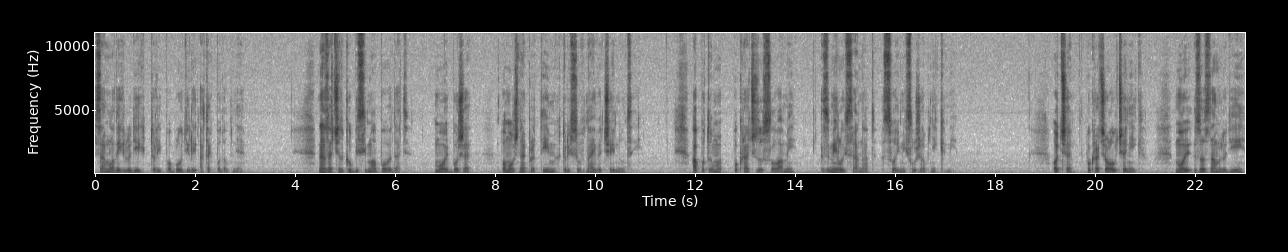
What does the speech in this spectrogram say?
za mladých ľudí, ktorí poblúdili a tak podobne. Na začiatku by si mal povedať, môj Bože, pomôž najprv tým, ktorí sú v najväčšej núdzi. A potom pokračuj so slovami, zmiluj sa nad svojimi služobníkmi. Oče, pokračoval učeník, môj zoznam ľudí,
